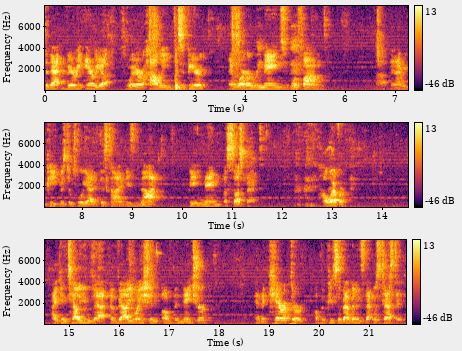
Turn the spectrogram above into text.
to that very area where Holly disappeared and where her remains were found. Uh, and I repeat, Mr. Poulat at this time is not being named a suspect. However, I can tell you that evaluation of the nature and the character of the piece of evidence that was tested,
